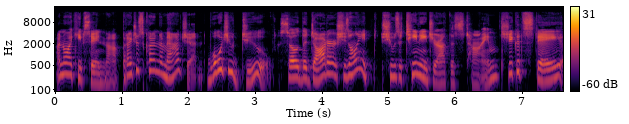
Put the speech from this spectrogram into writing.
I know I keep saying that, but I just couldn't imagine. What would you do? So the daughter, she's only, she was a teenager at this time. She could stay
